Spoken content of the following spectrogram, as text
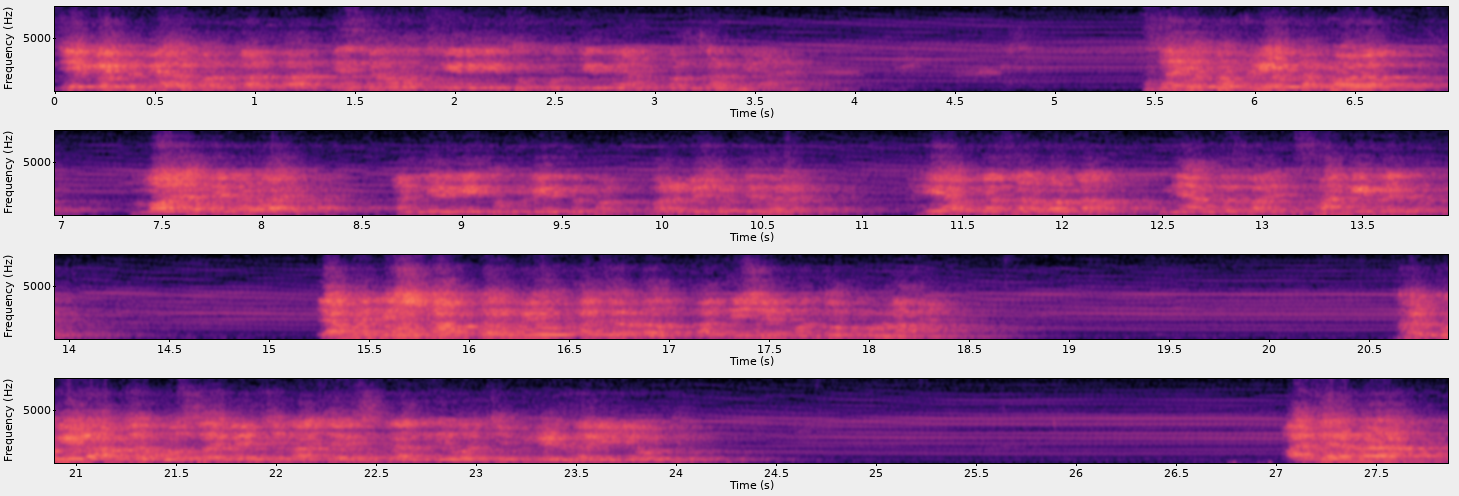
जे काही तुम्ही अर्पण करता ते सर्व निर्हेतू बुद्धीने अर्पण करणे आहे. सहेतू क्रियेचं फळ माया देणार आहे आणि निर्हेतू क्रियेचं फळ परमेश्वर देणार आहे. हे आपल्या सर्वांना ज्ञातच आहे जाते. त्यामुळे निष्काम कर्मयोग आचरण अतिशय महत्त्वपूर्ण आहे. खडकुलीला आमच्या गोसाहेबांची आणि आचार्य श्री भेट झालेली होती. आचार्यांना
